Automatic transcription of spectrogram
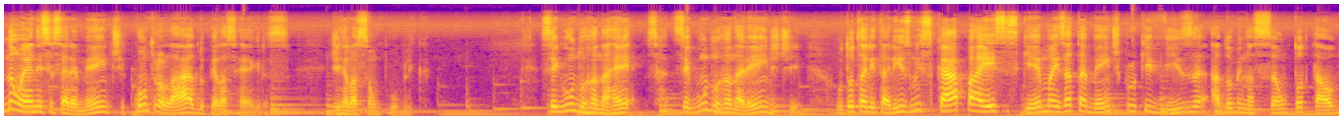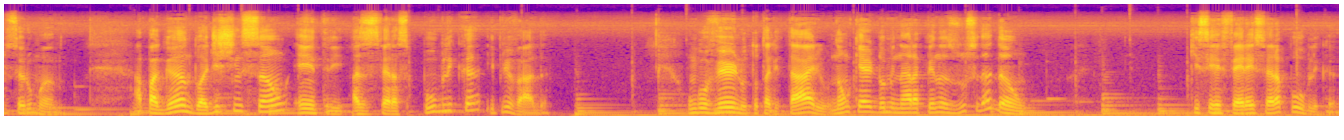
não é necessariamente controlado pelas regras de relação pública. Segundo Hannah, segundo Hannah Arendt, o totalitarismo escapa a esse esquema exatamente porque visa a dominação total do ser humano, apagando a distinção entre as esferas pública e privada. Um governo totalitário não quer dominar apenas o cidadão, que se refere à esfera pública.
